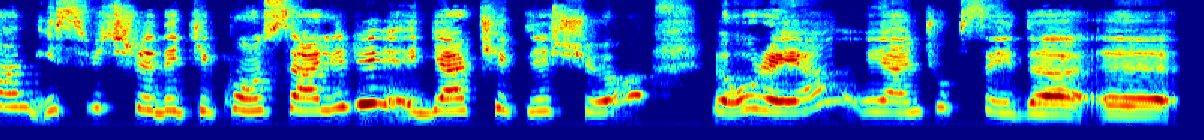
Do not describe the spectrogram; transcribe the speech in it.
hem İsviçre'deki konserleri gerçekleşiyor ve oraya yani çok sayıda e,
